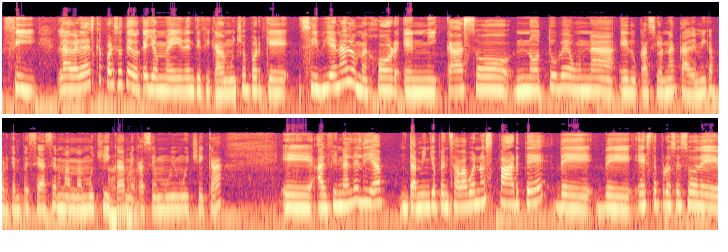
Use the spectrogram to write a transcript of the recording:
Sí, la verdad es que por eso te digo que yo me he identificado mucho porque si bien a lo mejor en mi caso no tuve una educación académica porque empecé a ser mamá muy chica, me casé muy muy chica, eh, al final del día también yo pensaba, bueno, es parte de, de este proceso de,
